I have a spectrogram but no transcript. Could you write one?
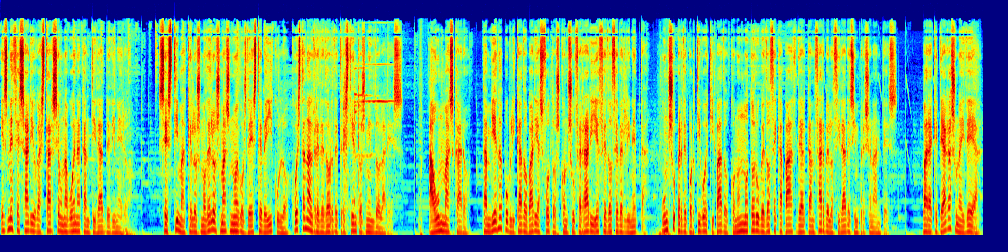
es necesario gastarse una buena cantidad de dinero. Se estima que los modelos más nuevos de este vehículo cuestan alrededor de 300.000 dólares. Aún más caro, también ha publicado varias fotos con su Ferrari F12 Berlinetta, un superdeportivo equipado con un motor V12 capaz de alcanzar velocidades impresionantes. Para que te hagas una idea,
